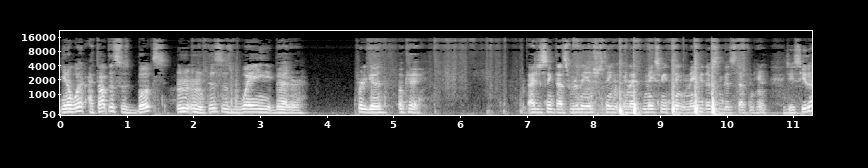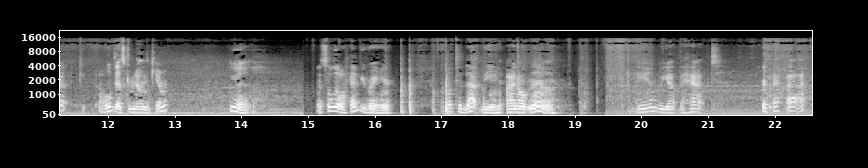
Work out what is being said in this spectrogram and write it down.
You know what? I thought this was books. Mm-mm, this is way better. Pretty good. Okay. I just think that's really interesting, and it makes me think maybe there's some good stuff in here. Do you see that? I hope that's coming out on the camera. Yeah. That's a little heavy right here. What could that be? I don't know. And we got the hat.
